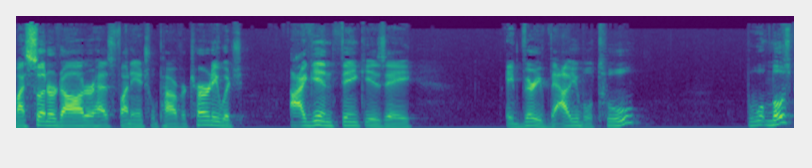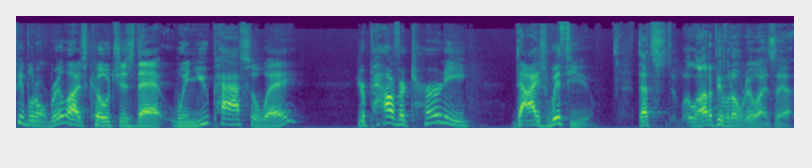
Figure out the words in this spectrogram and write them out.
My son or daughter has financial power of attorney, which I again think is a a very valuable tool. But what most people don't realize, coach, is that when you pass away, your power of attorney dies with you. That's a lot of people don't realize that.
